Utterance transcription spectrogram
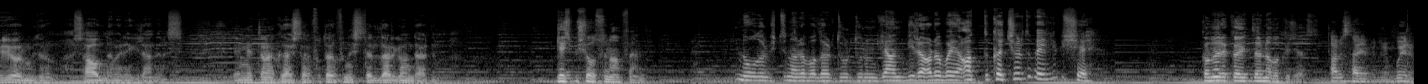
Biliyorum müdürüm. Sağ olun hemen ilgilendiniz. Emniyetten arkadaşlar fotoğrafını istediler gönderdim. Geçmiş olsun hanımefendi. Ne olur bütün arabaları durdurun. Yani biri arabaya attı kaçırdı belli bir şey. Kamera kayıtlarına bakacağız. Tabii Sayın Müdürüm buyurun.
